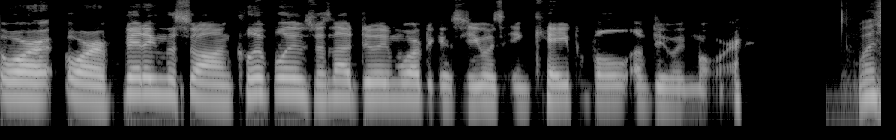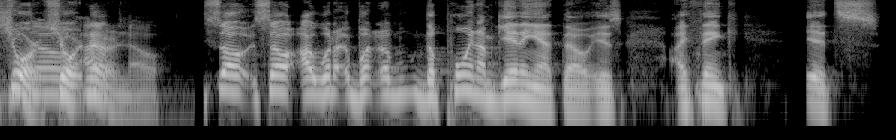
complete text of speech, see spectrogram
or or fitting the song. Cliff Williams was not doing more because he was incapable of doing more. Was Sure, though? sure, I no. don't know. so so i would but um, the point i'm getting at though is i think it's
